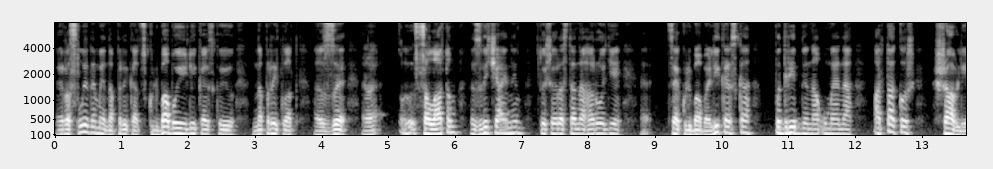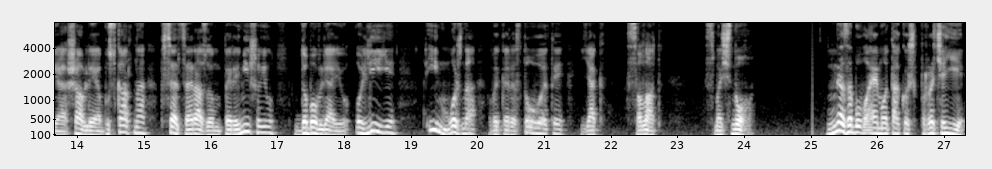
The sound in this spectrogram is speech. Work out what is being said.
рослинами, наприклад, з кульбабою лікарською, наприклад, з е, салатом звичайним, той, що росте на городі. Це кульбаба лікарська, подрібнена у мене, а також шавлія, шавлія бускатна. Все це разом перемішую, додаю олії і можна використовувати як салат смачного. Не забуваємо також про чаї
